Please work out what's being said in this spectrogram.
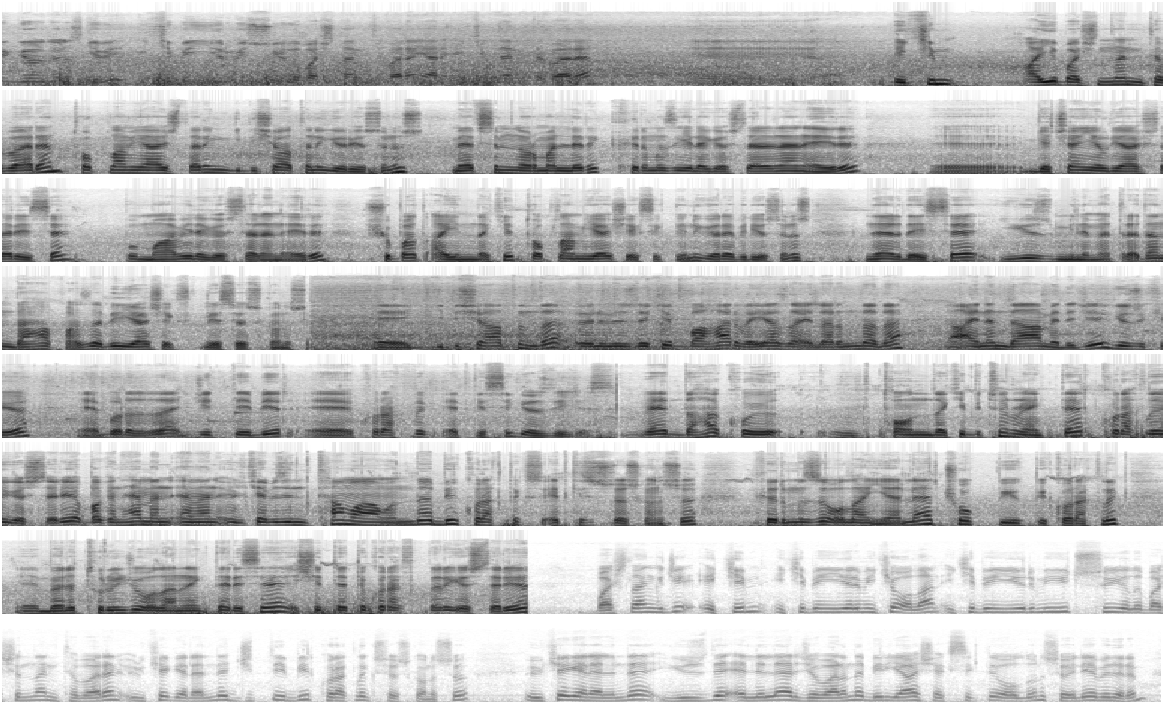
Bakın gördüğünüz gibi 2023 yılı başından itibaren yani Ekim'den itibaren eee, Ekim ayı başından itibaren toplam yağışların gidişatını görüyorsunuz. Mevsim normalleri kırmızı ile gösterilen eğri. Eee, geçen yıl yağışları ise bu mavi ile gösterilen eğri. Şubat ayındaki toplam yağış eksikliğini görebiliyorsunuz. Neredeyse 100 milimetreden daha fazla bir yağış eksikliği söz konusu. Eee gidişatın da önümüzdeki bahar ve yaz aylarında da aynen devam edeceği gözüküyor. E, Burada da ciddi bir e, kuraklık etkisi gözleyeceğiz. Ve daha koyu tondaki bütün renkler kuraklığı gösteriyor. Bakın hemen hemen ülkemizin tamamında bir kuraklık etkisi söz konusu. Kırmızı olan yerler çok büyük bir kuraklık. E, Böyle turuncu olan renkler ise şiddetli kuraklıkları gösteriyor. Başlangıcı Ekim 2022 olan 2023 su yılı başından itibaren ülke genelinde ciddi bir kuraklık söz konusu. Ülke genelinde %50'ler civarında bir yağış eksikliği olduğunu söyleyebilirim.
